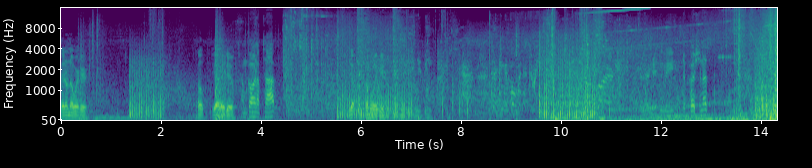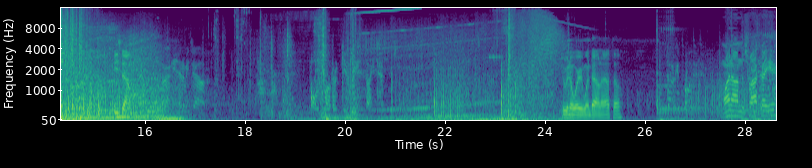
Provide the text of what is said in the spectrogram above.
They don't know we're here. Oh, yeah, they do. I'm going up top. Yep, I'm coming with you. Taking a moment to heal. Shots fired. They're hitting me. They're pushing us. He's down. Alright, enemy down. Father, give me sight. Do we know where he went down at, though? One on this rock right here.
